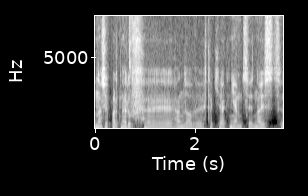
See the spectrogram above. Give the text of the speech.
naszych partnerów e, handlowych, takich jak Niemcy, no jest,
